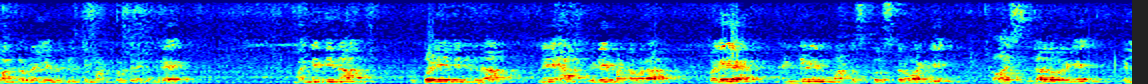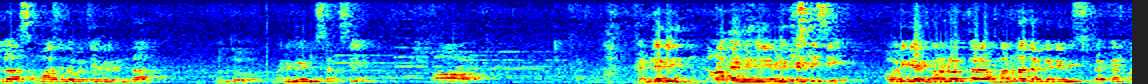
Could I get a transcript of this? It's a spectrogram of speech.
ಬಾಂಧವರಲ್ಲಿ ವಿನಂತಿ ಮಾಡಿಕೊಳ್ಳುವುದೇನೆಂದರೆ ಮೊನ್ನೆ ದಿನ ಹುಬ್ಬಳ್ಳಿಯಲ್ಲಿ ನಡೆದ ನೇಹ ಅವರ ಕೊಲೆಯ ಖಂಡನೆ ಮಾಡಿಸ್ಕೋಸ್ಕರವಾಗಿ ತಹಸೀಲ್ದಾರ್ ಅವರಿಗೆ ಎಲ್ಲ ಸಮಾಜದ ವತಿಯಿಂದ ಒಂದು ಮನವಿಯನ್ನು ಸಲ್ಲಿಸಿ ಖಂಡನೆ ಖಂಡಿಸಿ ಅವರಿಗೆ ಮರಣೋತ್ತರ ಮರಣದಂಡನೆ ವಿಧಿಸತಕ್ಕಂಥ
